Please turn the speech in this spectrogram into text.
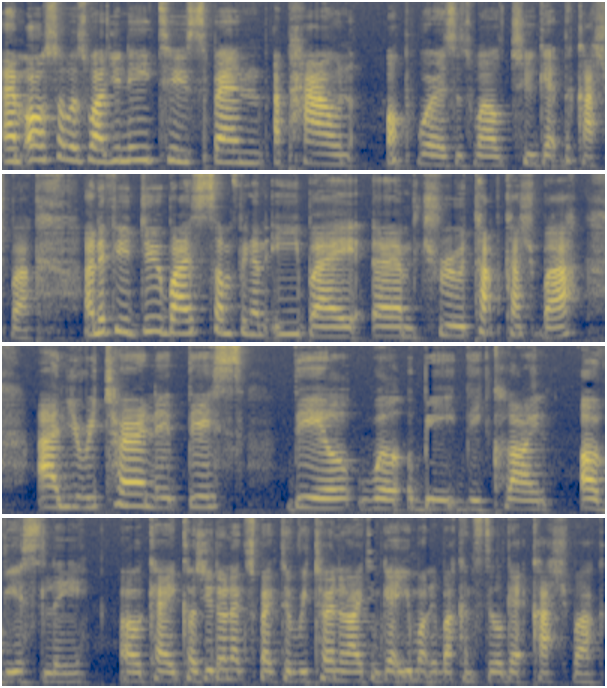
Um, also as well, you need to spend a pound upwards as well to get the cashback. And if you do buy something on eBay um, through TopCashback and you return it, this deal will be declined, obviously okay because you don't expect to return an item get your money back and still get cash back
